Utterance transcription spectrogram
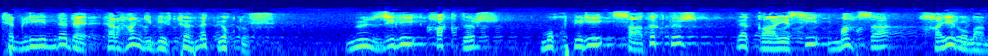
tebliğinde de herhangi bir töhmet yoktur. Münzili haktır, muhbiri sadıktır ve gayesi mahza hayır olan,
